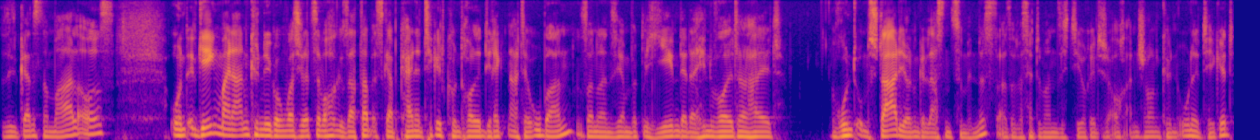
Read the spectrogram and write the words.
Sieht ganz normal aus. Und entgegen meiner Ankündigung, was ich letzte Woche gesagt habe, es gab keine Ticketkontrolle direkt nach der U-Bahn, sondern sie haben wirklich jeden, der dahin wollte, halt rund ums Stadion gelassen zumindest. Also das hätte man sich theoretisch auch anschauen können ohne Ticket.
